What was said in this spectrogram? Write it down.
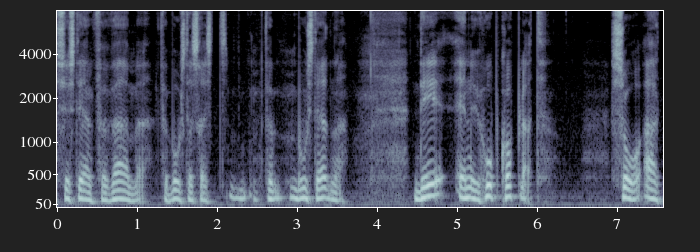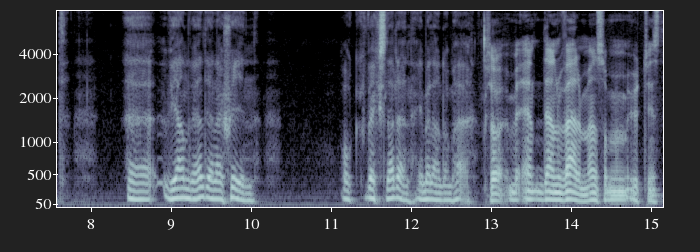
system för värme för, för bostäderna. Det är nu hopkopplat så att eh, vi använder energin och växlar den emellan de här. Så den värmen som utvinns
